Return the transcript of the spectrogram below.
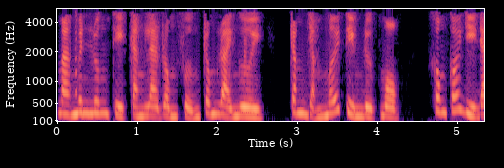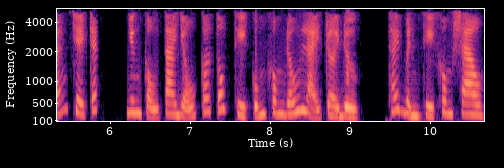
mà Minh Luân thì càng là rồng phượng trong loài người, trăm dặm mới tìm được một, không có gì đáng chê trách, nhưng cậu ta dẫu có tốt thì cũng không đấu lại trời được, Thái Bình thì không sao,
